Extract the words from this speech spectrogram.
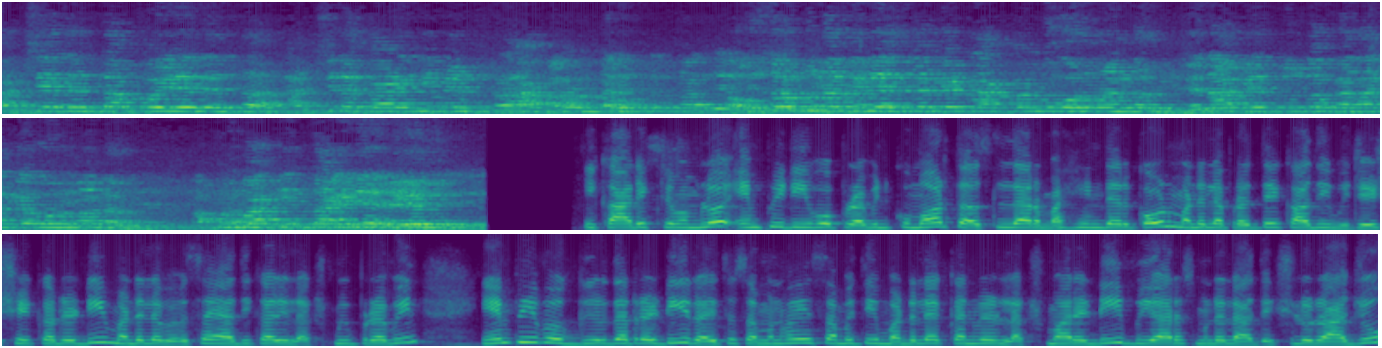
వచ్చేది ఎంత పోయేది ఎంత వచ్చిన కాడికి మేము ట్రాక్టర్లు అవసరం ఉన్న విలేజ్ లకే ట్రాక్టర్లు కొనమన్నారు. జనాభా ఎంతుందో గదానికే కొనమన్నారు. అప్పుడు మాకు ఇంత ఐడియా లేదు. ఈ కార్యక్రమంలో ఎంపీడీఓ ప్రవీణ్ కుమార్ తహసీల్దార్ మహేందర్ గౌడ్ మండల ప్రత్యేకాది విజయశేఖర్ రెడ్డి మండల వ్యవసాయ అధికారి లక్ష్మీ ప్రవీణ్ ఎంపీఓ గిరిధర్ రెడ్డి రైతు సమన్వయ సమితి మండల కన్వీనర్ లక్ష్మారెడ్డి బీఆర్ఎస్ మండల అధ్యక్షులు రాజు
